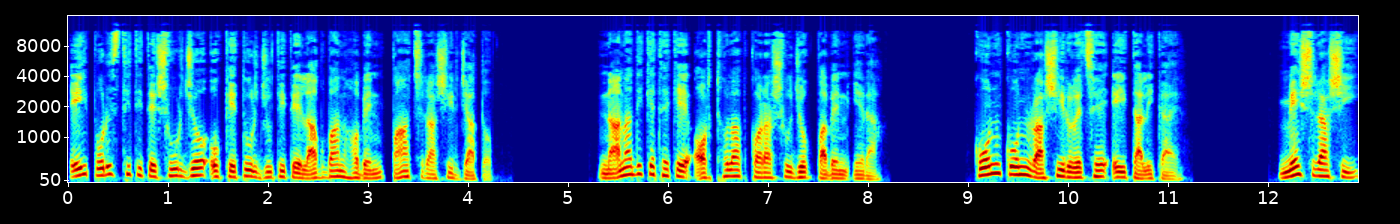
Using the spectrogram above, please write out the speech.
এই পরিস্থিতিতে সূর্য ও কেতুর জুতিতে লাভবান হবেন পাঁচ রাশির জাতক। নানা দিকে থেকে অর্থলাভ করার সুযোগ পাবেন এরা। কোন কোন রাশি রয়েছে এই তালিকায়? মেষ রাশি,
